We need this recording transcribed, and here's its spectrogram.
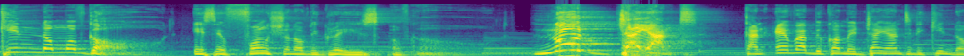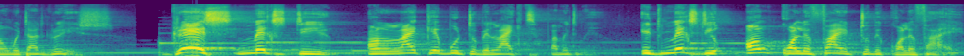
kingdom of God is a function of the grace of God. No giant can ever become a giant in the kingdom without grace. Grace makes the unlikable to be liked. Permit me. It makes the unqualified to be qualified.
